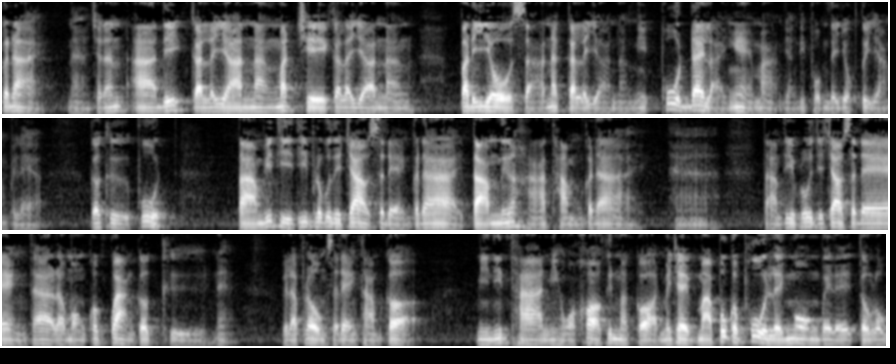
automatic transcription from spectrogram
ก็ได้นะฉะนั้นอาดิกัลยาณัง มัชเชกัลยาณัง ปริโยสานกัลยาณังนี้พูดได้หลายแง่มาก อย่างที่ผมได้ยกตัวอย่างไปแล้ว ก็คือพูดตามวิธีที่พระพุทธเจ้าแสดงก็ได้ ตามเนื้อหาธรรมก็ได้ตามที่พระพุทธเจ้าแสดง ถ้าเรามองกว้างๆก็คือเนี่ยเวลาพระองค์แสดงธรรมก็มีนิทานมีหัวข้อขึ้นมาก่อน ไม่ใช่มาปุ๊บก็พูดเลยงงไปเลยตกลง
